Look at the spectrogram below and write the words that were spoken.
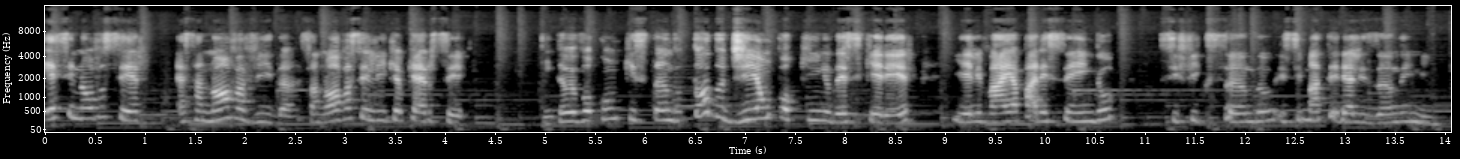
esse novo ser, essa nova vida, essa nova Celi que eu quero ser. Então eu vou conquistando todo dia um pouquinho desse querer e ele vai aparecendo, se fixando e se materializando em mim.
